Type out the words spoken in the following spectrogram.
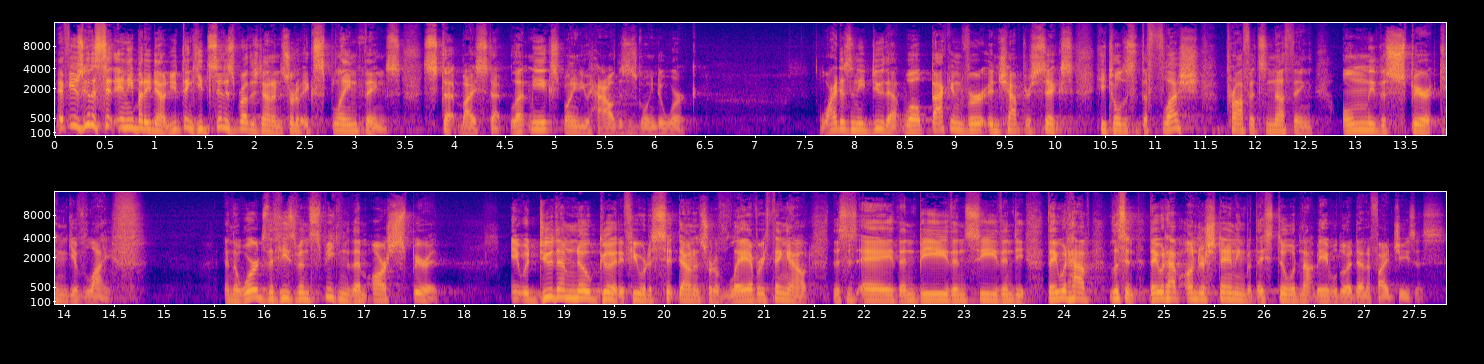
If he was going to sit anybody down, you'd think he'd sit his brothers down and sort of explain things step by step. Let me explain to you how this is going to work. Why doesn't he do that? Well, back in, ver- in chapter six, he told us that the flesh profits nothing, only the spirit can give life. And the words that he's been speaking to them are spirit it would do them no good if he were to sit down and sort of lay everything out. This is A, then B, then C, then D. They would have, listen, they would have understanding, but they still would not be able to identify Jesus.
